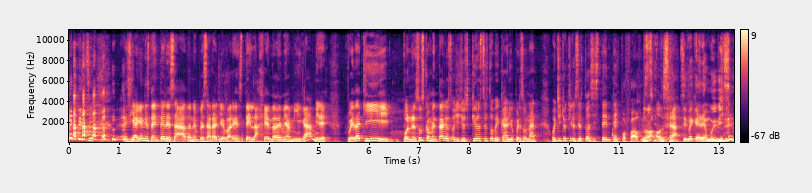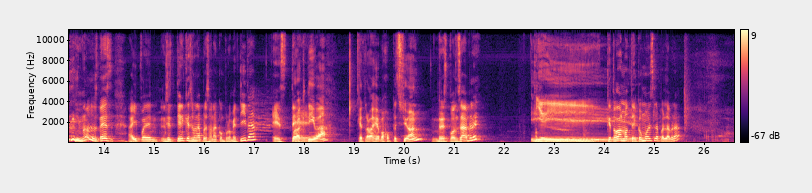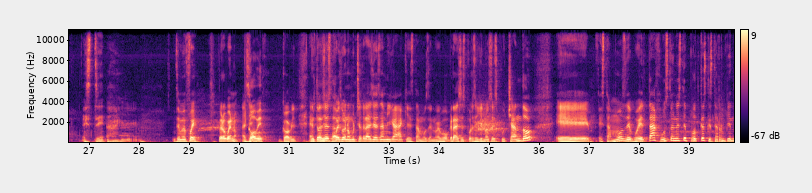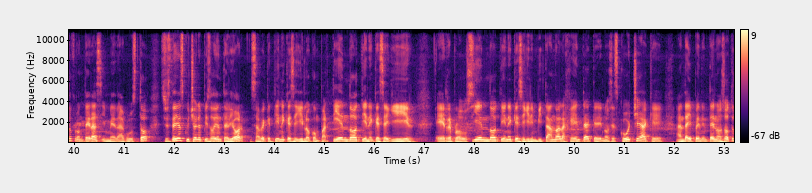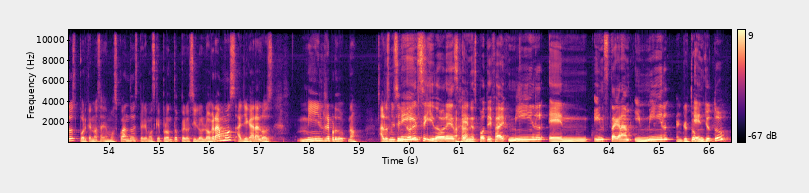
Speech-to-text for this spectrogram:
Sí. Si alguien está interesado en empezar a llevar este, la agenda de mi amiga, mire, puede aquí poner sus comentarios. Oye, yo quiero ser tu becario personal. Oye, yo quiero ser tu asistente. Ay, por favor. ¿No? sí. O sea, Sí me caería muy bien. ¿no? Ustedes ahí pueden. Tiene que ser una persona comprometida, este, Proactiva, que trabaje bajo presión. responsable Y... y, que todo anote. ¿Cómo es la palabra? Este, ay, se me fue. Pero bueno, así. COVID. COVID. Entonces, pues bueno, muchas gracias, amiga. Aquí estamos de nuevo. Gracias por seguirnos escuchando. Eh, estamos de vuelta justo en este podcast que está rompiendo fronteras y me da gusto. Si usted ya escuchó el episodio anterior, sabe que tiene que seguirlo compartiendo, tiene que seguir eh, reproduciendo, tiene que seguir invitando a la gente a que nos escuche, a que ande ahí pendiente de nosotros, porque no sabemos cuándo, esperemos que pronto, pero si lo logramos a llegar a los mil reprodu... No, a los mil Mil seguidores. seguidores Ajá. en Spotify, mil en Instagram y mil En YouTube. en YouTube.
